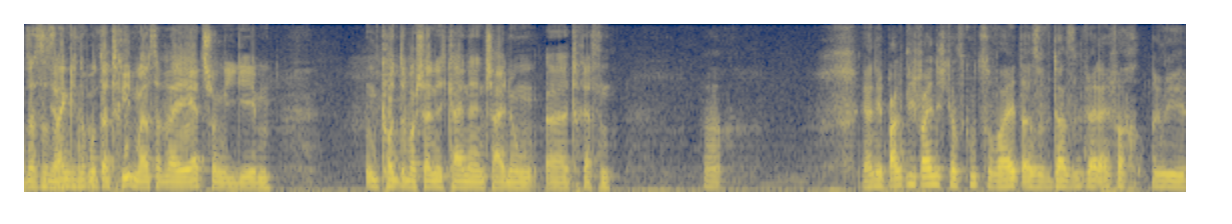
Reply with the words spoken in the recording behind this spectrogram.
das ist Ja, eigentlich noch untertrieben, weil das hat er ja jetzt schon gegeben. Und konnte wahrscheinlich keine Entscheidung äh, treffen. Ja. ja, nee, Bank lief eigentlich ganz gut soweit. Also da sind wir halt einfach irgendwie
